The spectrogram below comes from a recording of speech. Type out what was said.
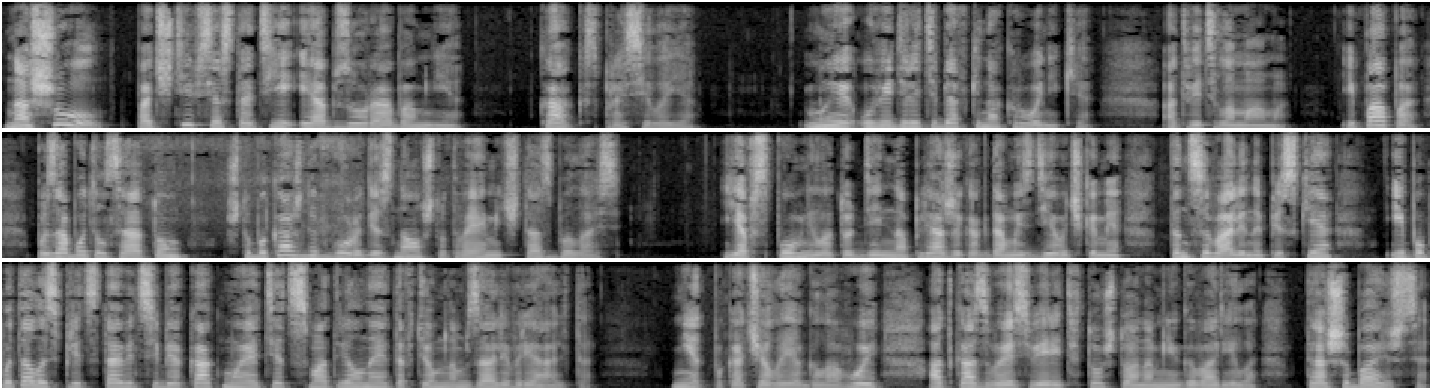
нашел почти все статьи и обзоры обо мне. «Как?» — спросила я. «Мы увидели тебя в кинокронике», — ответила мама. «И папа позаботился о том, чтобы каждый в городе знал, что твоя мечта сбылась». Я вспомнила тот день на пляже, когда мы с девочками танцевали на песке, и попыталась представить себе, как мой отец смотрел на это в темном зале в Реальто. «Нет», — покачала я головой, отказываясь верить в то, что она мне говорила. «Ты ошибаешься.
